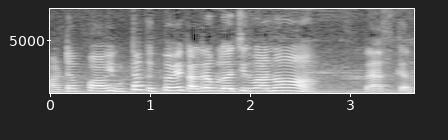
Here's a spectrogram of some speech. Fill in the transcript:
அடப்பாவி விட்டா இப்பவே கல்றக்குள்ள வச்சிருவானோ? ராஸ்கல்.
